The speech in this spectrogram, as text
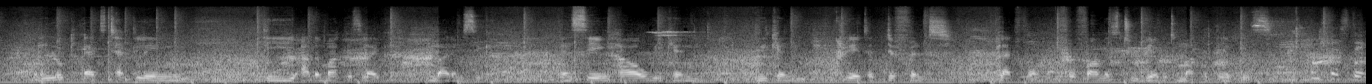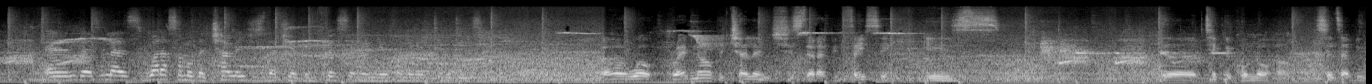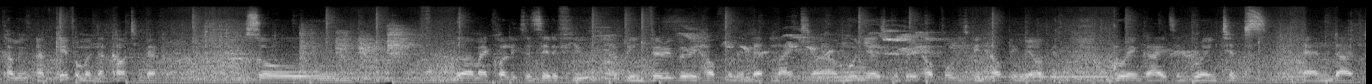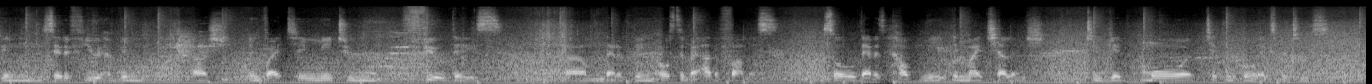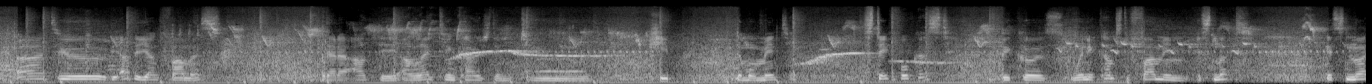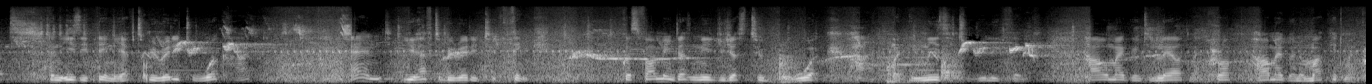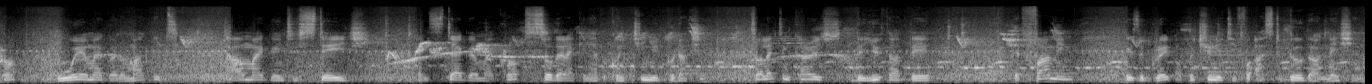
look at tackling the other markets like Mbare Musika and seeing how we can we can create a different platform for farmers to be able to market their goods. Interesting. And uh, tell us, what are some of the challenges that you have been facing in your farming activities? Well, right now the challenges that I've been facing is the technical know-how. Since I've been coming, I came from an accounting background. So uh, my colleagues at ZFU have been very, very helpful in that light. Uh, Munya has been very helpful. He's been helping me out with growing guides and growing tips. And I've been, ZFU have been uh, inviting me to field days um, that have been hosted by other farmers. So that has helped me in my challenge to get more technical expertise. Uh, to the other young farmers that are out there, I'd like to encourage them to keep the momentum. Stay focused because when it comes to farming, it's not it's not an easy thing. You have to be ready to work hard and you have to be ready to think. Because farming doesn't need you just to work hard, but it needs you to really think. How am I going to lay out my crop? How am I going to market my crop? Where am I going to market? How am I going to stage and stagger my crops so that I can have a continued production? So I'd like to encourage the youth out there that farming is a great opportunity for us to build our nation.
